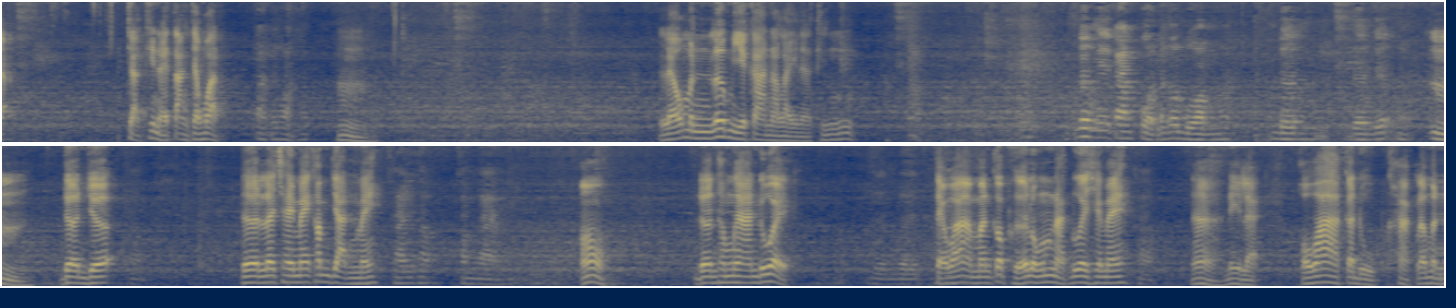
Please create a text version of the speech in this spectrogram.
จะจากที่ไหนต่างจังหวัด ต่างจังหวัดครับ อืม แล้วมันเริ่มมีอาการอะไรนะถึง เริ่มมีอาการปวดแล้วก็บวมครับเดินเดินเยอะครับอืม เดินเยอะ เดินแล้วใช้ไม้ค้ำยันไหมใช้ครับทำงาน อ๋อเดินทำงานด้วยเดินเลย แต่ว่ามันก็เผลอลงน้ำหนักด้วยใช่ไหมครับอ่านี่แหละ เพราะว่ากระดูกหักแล้วมัน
